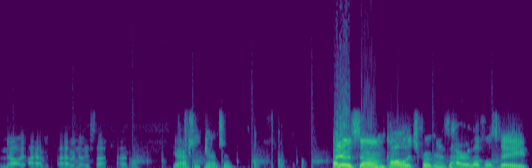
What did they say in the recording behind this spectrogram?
no, I haven't. I haven't noticed that at all. Gotcha, gotcha. I know some college programs, the higher levels, they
